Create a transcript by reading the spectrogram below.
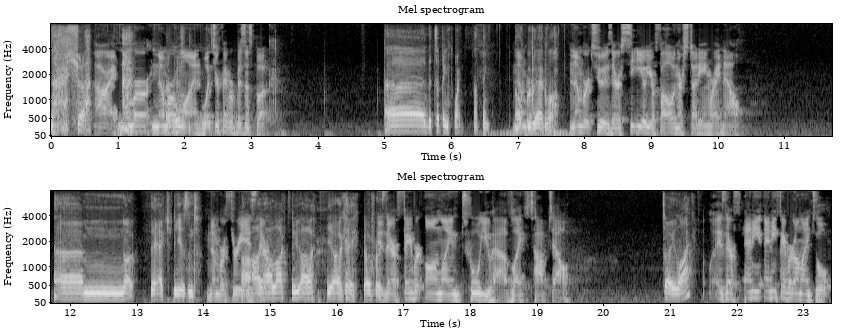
sure. All right. Number number one. What's your favorite business book? Uh, the tipping point, I think. Number- Malcolm Gladwell. Number two. Is there a CEO you're following or studying right now? Um, no, there actually isn't. Number three. Is I, there I like to. Uh, yeah, okay, go for is it. there a favorite online tool you have, like TopTal? So you like? Is there any any favorite online tool?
